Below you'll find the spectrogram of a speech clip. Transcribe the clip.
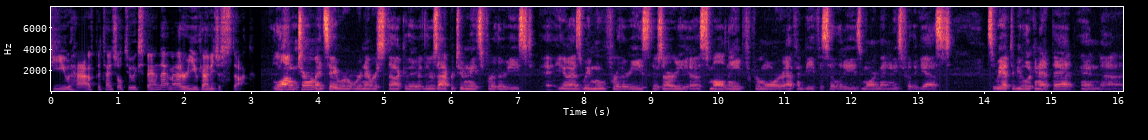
do you have potential to expand that, Matt, or are you kind of just stuck? long term, I'd say we're, we're never stuck. There, there's opportunities further east. Eh, you know, as we move further east, there's already a small need for more F and B facilities, more amenities for the guests. So we have to be looking at that. And uh,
